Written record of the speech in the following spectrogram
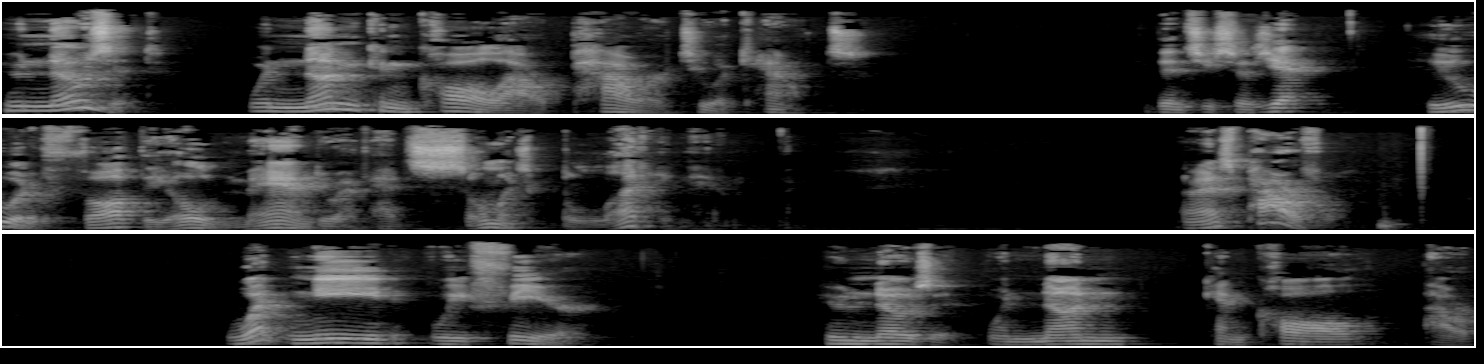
Who knows it when none can call our power to account? Then she says, Yet who would have thought the old man to have had so much blood in him? Now, that's powerful. What need we fear who knows it when none can call our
